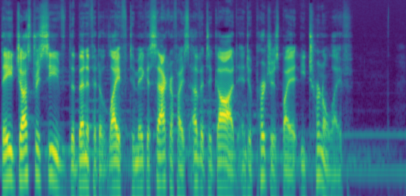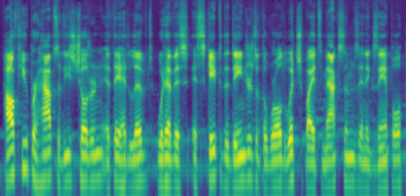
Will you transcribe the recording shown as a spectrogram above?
They just received the benefit of life to make a sacrifice of it to God and to purchase by it eternal life. How few, perhaps, of these children, if they had lived, would have es- escaped the dangers of the world, which, by its maxims and example,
